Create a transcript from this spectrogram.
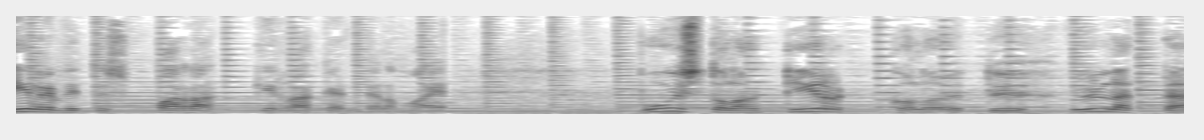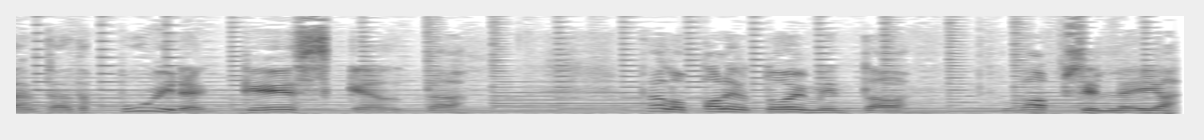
hirvitysparakkirakennelma. Puistolan kirkko löytyy yllättäen täältä puiden keskeltä. Täällä on paljon toimintaa lapsille ja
